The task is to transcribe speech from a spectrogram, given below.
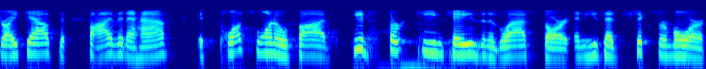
strikeouts at five and a half. It's plus 105. He had 13 Ks in his last start, and he's had six or more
